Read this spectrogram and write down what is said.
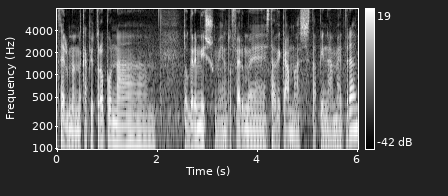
θέλουμε με κάποιο τρόπο να τον γκρεμίσουμε, για να το φέρουμε στα δικά μας ταπεινά μέτρα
